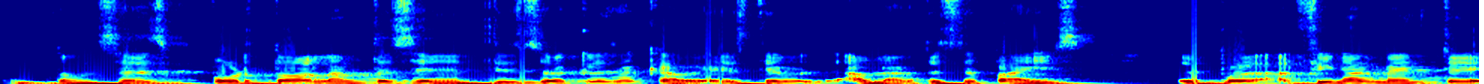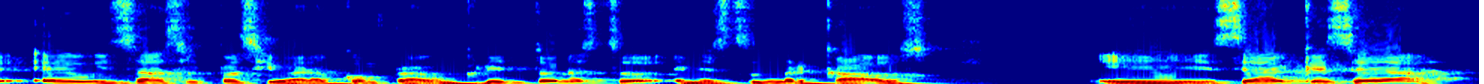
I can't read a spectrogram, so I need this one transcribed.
Entonces, por todo el antecedente historia que les acabé de este, hablar de este país, pues, finalmente Edwin Sassi pues, si va a comprar un cripto en, esto, en estos mercados, eh, sea el que sea,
